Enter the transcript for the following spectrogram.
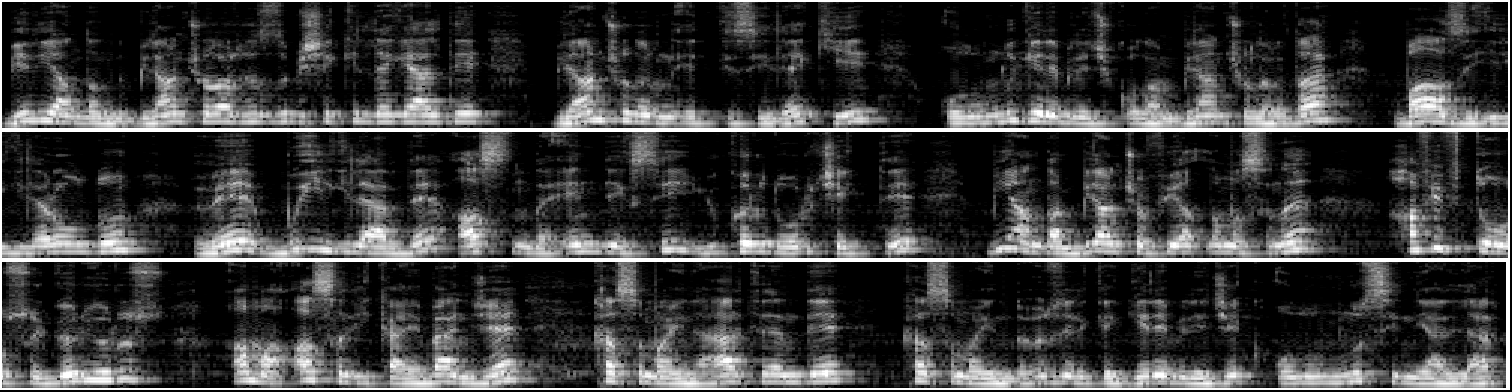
bir yandan da bilançolar hızlı bir şekilde geldi. Bilançoların etkisiyle ki olumlu gelebilecek olan bilançolara da bazı ilgiler oldu ve bu ilgilerde aslında endeksi yukarı doğru çekti. Bir yandan bilanço fiyatlamasını hafif de olsa görüyoruz ama asıl hikaye bence Kasım ayına ertelendi. Kasım ayında özellikle gelebilecek olumlu sinyaller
